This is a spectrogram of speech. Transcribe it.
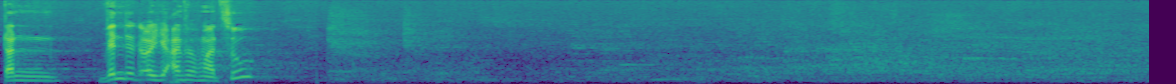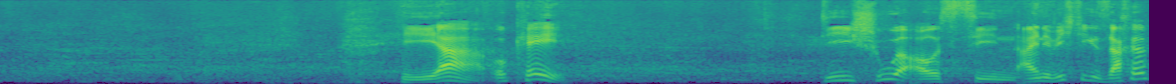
Dann wendet euch einfach mal zu. Ja, okay. Die Schuhe ausziehen, eine wichtige Sache.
